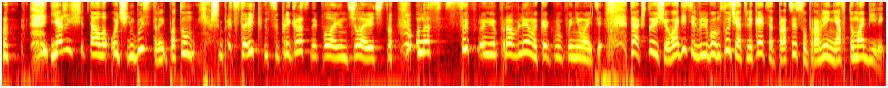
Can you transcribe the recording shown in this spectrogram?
я же считала очень быстро, и потом, я же представительница прекрасной половины человечества. У нас с цифрами проблемы, как вы понимаете. Так, что еще? Водитель в любом случае отвлекается от процесса управления автомобилей.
